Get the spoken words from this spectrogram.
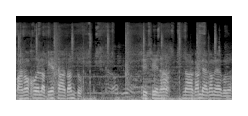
Para no joder la pieza tanto. Sí, sí, nada, nada, cambia, cambia de color.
